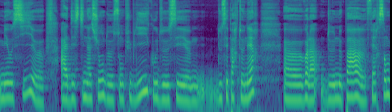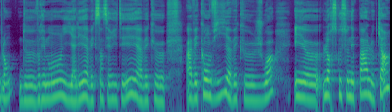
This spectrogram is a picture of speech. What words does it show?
mais aussi à destination de son public ou de ses, ses partenaires. Euh, voilà, de ne pas euh, faire semblant, de vraiment y aller avec sincérité, avec, euh, avec envie, avec joie. Et lorsque ce n'est pas le cas,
